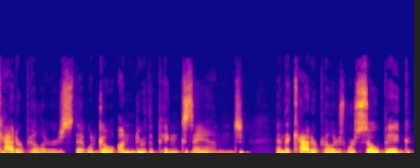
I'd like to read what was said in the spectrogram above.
caterpillars that would go under the pink sand. And the caterpillars were so big,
